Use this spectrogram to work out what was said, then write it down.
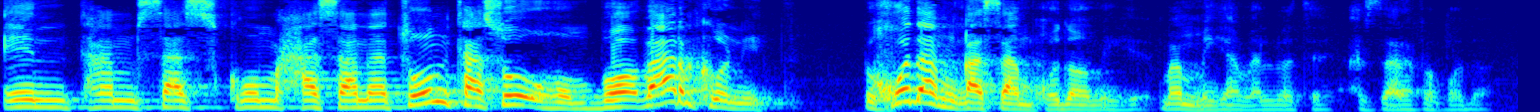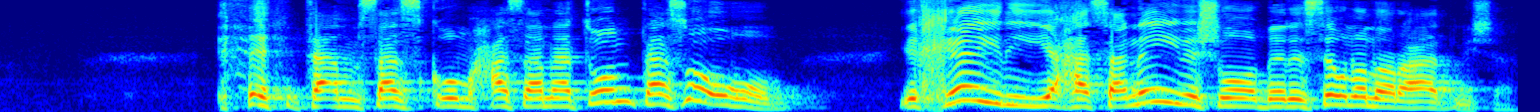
ان تمسسکم حسنتون تسوهم باور کنید. به خودم قسم خدا میگه. من میگم البته از طرف خدا. تمسسکم حسنتون تسوهم یه خیری یه حسنه ای به شما برسه اونا ناراحت میشن.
